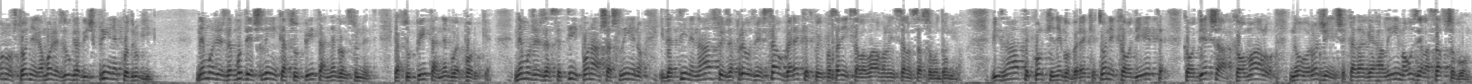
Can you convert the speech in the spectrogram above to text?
ono što od njega možeš da ugrabiš prije neko drugi. Ne možeš da budeš lin kad su pita njegovi sunnet, kad su pita njegove poruke. Ne možeš da se ti ponašaš lijeno i da ti ne nastojiš da preuzmeš sav bereket koji je poslanik sallallahu alejhi ve sa sobom donio. Vi znate koliki je njegov bereket. On je kao dijete, kao dječak, kao malo novorođenče kada ga je Halima uzela sa sobom,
